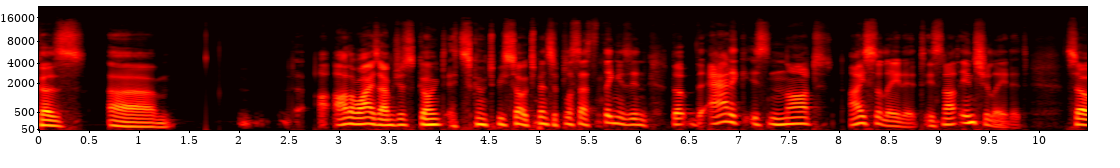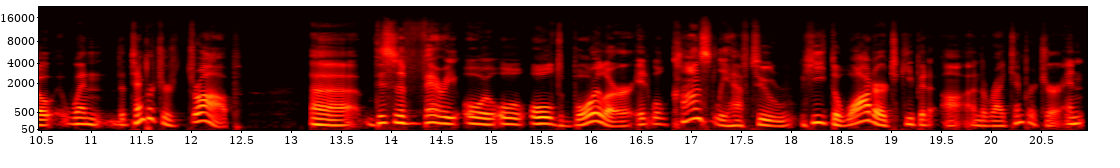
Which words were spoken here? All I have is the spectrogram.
because um, otherwise I'm just going. To, it's going to be so expensive. Plus, that thing is in the the attic is not isolated. It's not insulated. So when the temperatures drop. Uh, this is a very old, old, old boiler. It will constantly have to heat the water to keep it uh, on the right temperature, and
